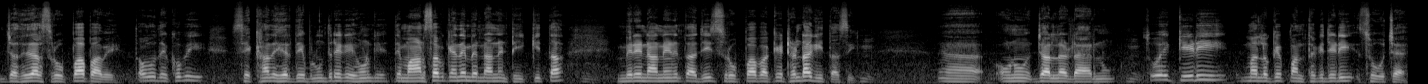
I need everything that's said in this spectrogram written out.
ਜਥੇਦਾਰ ਸਰੋਪਾ ਪਾਵੇ, ਤਾਂ ਉਹ ਦੇਖੋ ਵੀ ਸਿੱਖਾਂ ਦੇ ਹਿਰਦੇ ਬਲੂੰਦਰੇ ਗਏ ਹੋਣਗੇ। ਤੇ ਮਾਨ ਸਾਹਿਬ ਕਹਿੰਦੇ, ਮੇਰੇ ਨਾਨੇ ਨੇ ਠੀਕ ਕੀਤਾ। ਮੇਰੇ ਨਾਨੇ ਨੇ ਤਾਂ ਜੀ ਸਰੋਪਾ ਪਾ ਕੇ ਠੰਡਾ ਕੀਤਾ ਸੀ। ਉਹਨੂੰ ਜਨਰਲ ਡਾਇਰ ਨੂੰ। ਸੋ ਇਹ ਕਿਹੜੀ ਮਤਲਬ ਕਿ ਪੰਥਕ ਜਿਹੜੀ ਸੋਚ ਹੈ?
